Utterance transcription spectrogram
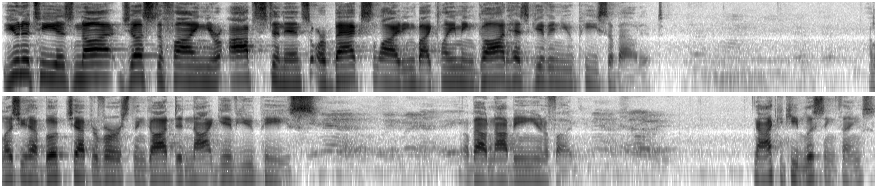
Unity is not justifying your obstinance or backsliding by claiming God has given you peace about it. Unless you have book, chapter, verse, then God did not give you peace about not being unified. Now, I could keep listing things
